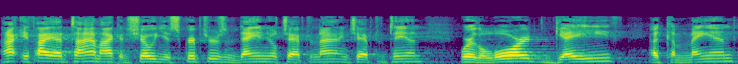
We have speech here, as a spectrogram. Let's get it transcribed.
I, if I had time, I could show you scriptures in Daniel chapter 9 and chapter 10 where the Lord gave a command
